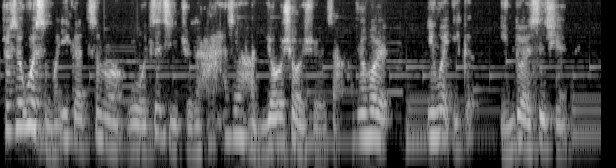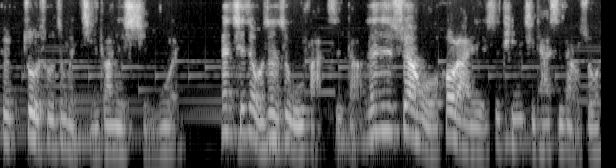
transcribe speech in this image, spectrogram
就是为什么一个这么我自己觉得他是很优秀的学长，就会因为一个赢对的事情就做出这么极端的行为？但其实我真的是无法知道。但是虽然我后来也是听其他师长说，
